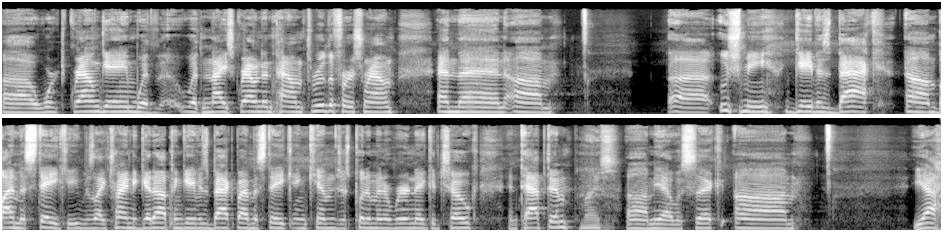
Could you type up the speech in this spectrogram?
Uh, worked ground game with with nice ground and pound through the first round, and then um, uh, Ushmi gave his back um, by mistake. He was like trying to get up and gave his back by mistake, and Kim just put him in a rear naked choke and tapped him. Nice. Um, yeah, it was sick. Um, yeah,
